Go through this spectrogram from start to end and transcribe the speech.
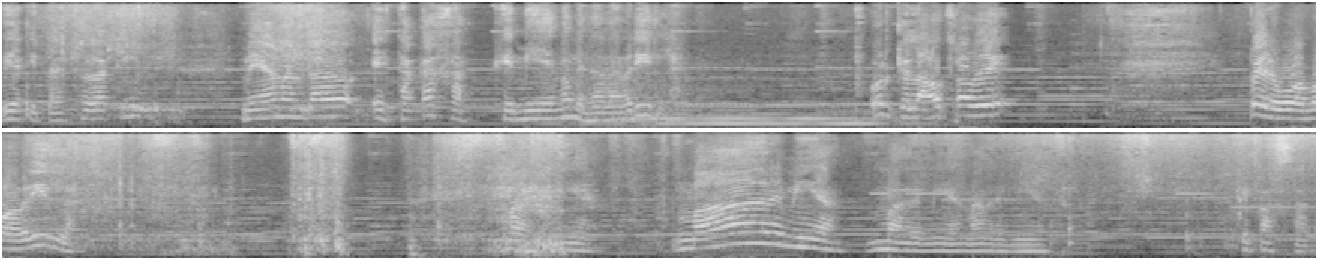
voy a quitar esto de aquí. Me ha mandado esta caja. Que miedo me da de abrirla. Porque la otra vez pero vamos a abrirla. Madre mía. Madre mía. Madre mía madre mía. Qué pasada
